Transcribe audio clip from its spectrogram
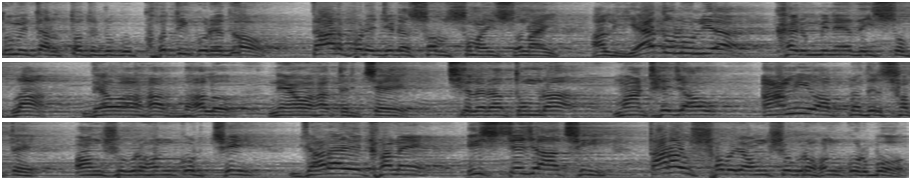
তুমি তার ততটুকু ক্ষতি করে দাও। তারপরে যেটা সব সময় শোনাই, আল ইয়াদুল উলিয়া খাইর মিনাদ ইসফলা দেওয়া হাত ভালো, নেওয়া হাতের চেয়ে। ছেলেরা, তোমরা মাঠে যাও। আমিও আপনাদের সাথে অংশগ্রহণ করছি। যারা এখানে স্টেজে আছি, তারাও সবাই অংশগ্রহণ করব।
